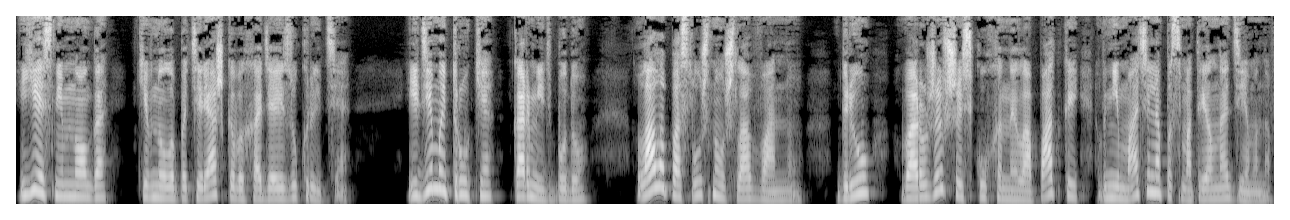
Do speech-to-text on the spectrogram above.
«Есть немного», — кивнула потеряшка, выходя из укрытия. «Иди мыть руки, кормить буду». Лала послушно ушла в ванную. Дрю, вооружившись кухонной лопаткой, внимательно посмотрел на демонов.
